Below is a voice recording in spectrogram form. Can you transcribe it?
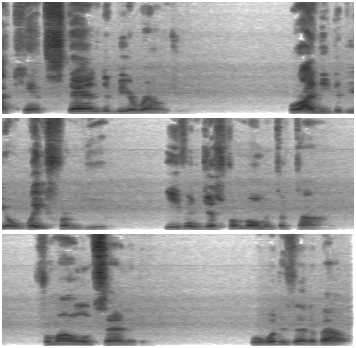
I can't stand to be around you, or I need to be away from you, even just for moments of time, for my own sanity. Well, what is that about?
